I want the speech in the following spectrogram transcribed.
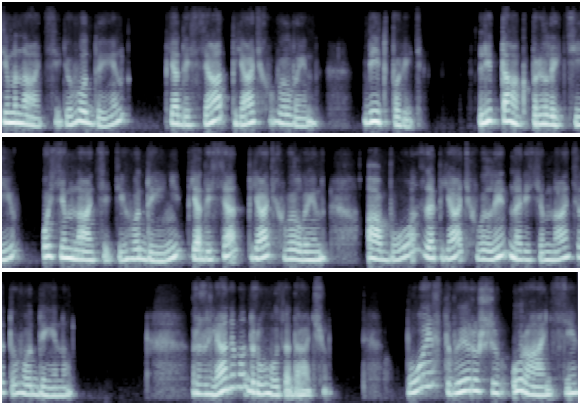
17 годин 55 хвилин. Відповідь. Літак прилетів о 17 годині 55 хвилин або за 5 хвилин на 18 годину. Розглянемо другу задачу. Поїзд вирушив уранці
